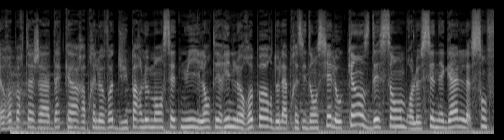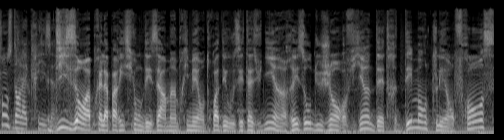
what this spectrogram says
Reportage à Dakar après le vote du Parlement cette nuit. Il entérine le report de la présidentielle au 15 décembre. Le Sénégal s'enfonce dans la crise. Dix ans après l'apparition des armes imprimées en 3D aux États-Unis, un réseau du genre vient d'être démantelé en France.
